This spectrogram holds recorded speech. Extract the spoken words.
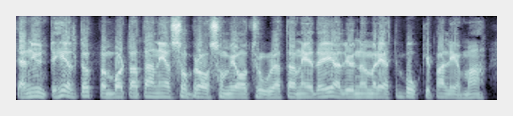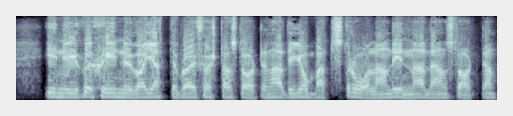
den är ju inte helt uppenbart att den är så bra som jag tror att den är. Det gäller ju nummer ett, Boke Palema. I ny regi nu, var jättebra i första starten, hade jobbat strålande innan den starten.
